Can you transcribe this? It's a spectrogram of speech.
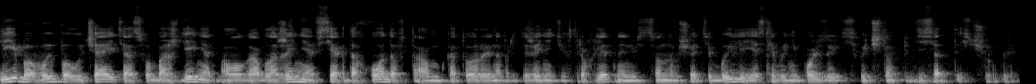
либо вы получаете освобождение от налогообложения всех доходов, там, которые на протяжении этих трех лет на инвестиционном счете были, если вы не пользуетесь вычетом в 50 тысяч рублей.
